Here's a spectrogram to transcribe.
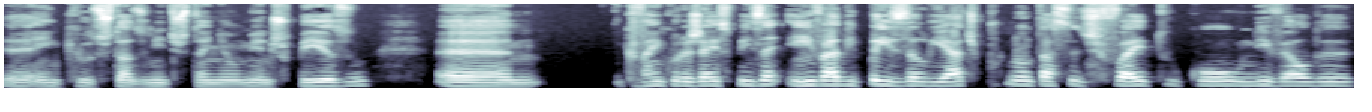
uh, em que os Estados Unidos tenham menos peso. Uh, que vai encorajar esse país a invadir países aliados porque não está satisfeito com o nível de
